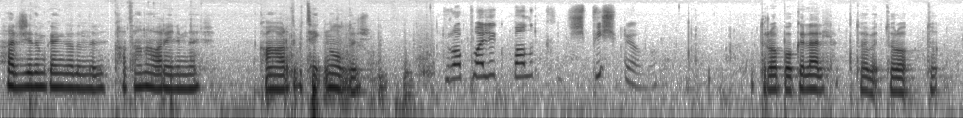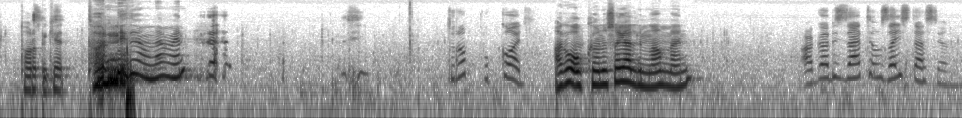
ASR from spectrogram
Harcadım kanka adımları. Katana var elimde. Kanka artık bir tekne oldu. Tropalik balık pişmiyor mu? Tropikal. Tövbe. Tro, to, torpiket. Tor ne diyorum lan ben? Tropikal. Aga okyanusa geldim lan ben. Aga biz zaten uzay istasyonundayız.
